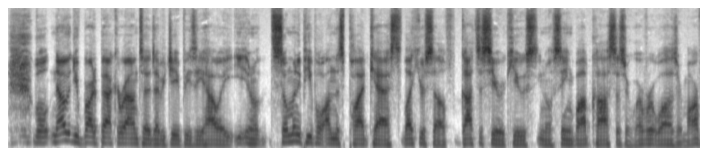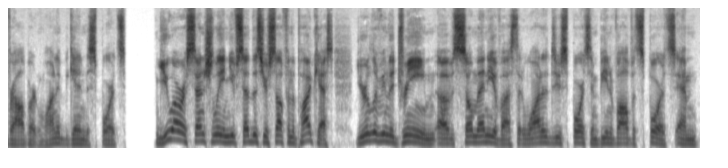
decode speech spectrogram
well, now that you brought it back around to WJPZ, Howie, you know, so many people on this podcast, like yourself, got to Syracuse, you know, seeing Bob Costas or whoever it was, or Marv Albert, and wanted to get into sports. You are essentially, and you've said this yourself in the podcast, you're living the dream of so many of us that wanted to do sports and be involved with sports. And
